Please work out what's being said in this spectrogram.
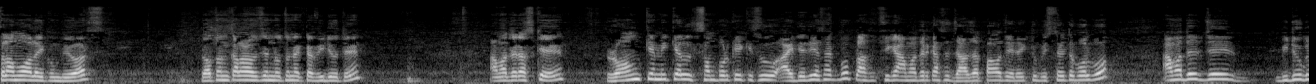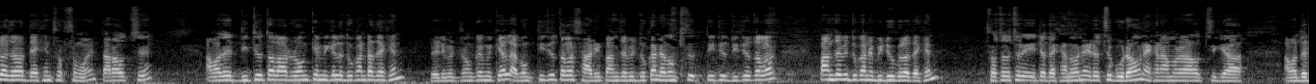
সালামু আলাইকুম, ভিউয়ার্স। রতন কালার হাউসের নতুন একটা ভিডিওতে আমাদের আজকে রং কেমিক্যাল সম্পর্কে কিছু আইডিয়া দিয়ে থাকব প্লাস হচ্ছে আমাদের কাছে যা যা পাওয়া যায় এটা একটু বিস্তারিত বলব। আমাদের যে ভিডিওগুলো যারা দেখেন সবসময়, তারা হচ্ছে আমাদের দ্বিতীয় তলার রং কেমিক্যালের দোকানটা দেখেন রেডিমেড রং কেমিক্যাল, এবং তৃতীয় তলার শাড়ি, পাঞ্জাবির দোকান, এবং তৃতীয়, দ্বিতীয় তলার পাঞ্জাবির দোকানের ভিডিওগুলো দেখেন। সচরাচর এটা দেখানো হয় না, এটা হচ্ছে গুডাউন। এখানে আমরা হচ্ছে গিয়া আমাদের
